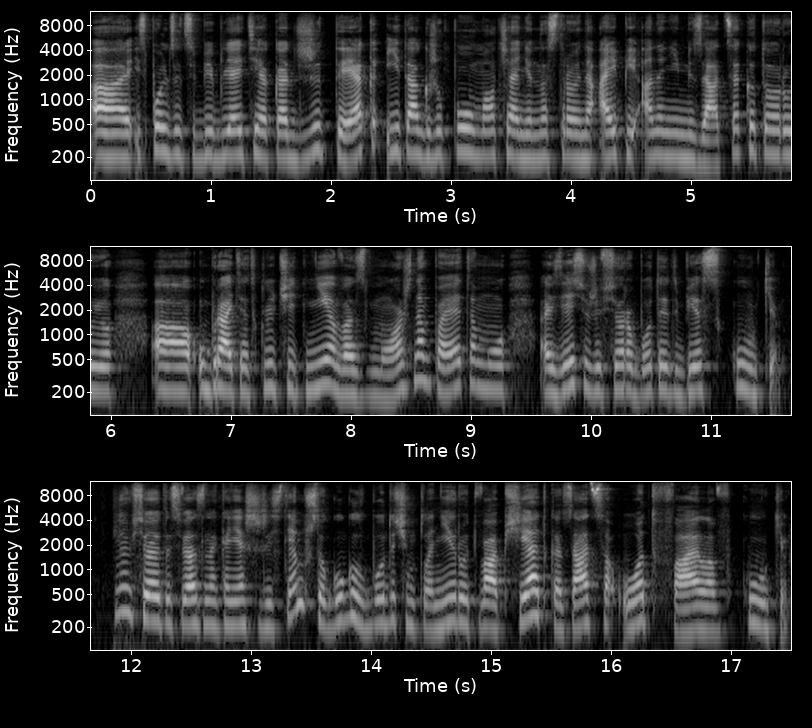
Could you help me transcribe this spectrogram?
э, используется библиотека GTEC и также по умолчанию настроена IP-анонимизация, которую э, убрать и отключить невозможно, поэтому э, здесь уже все работает без куки. Ну и все это связано, конечно же, с тем, что Google в будущем планирует вообще отказаться от файлов куки.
